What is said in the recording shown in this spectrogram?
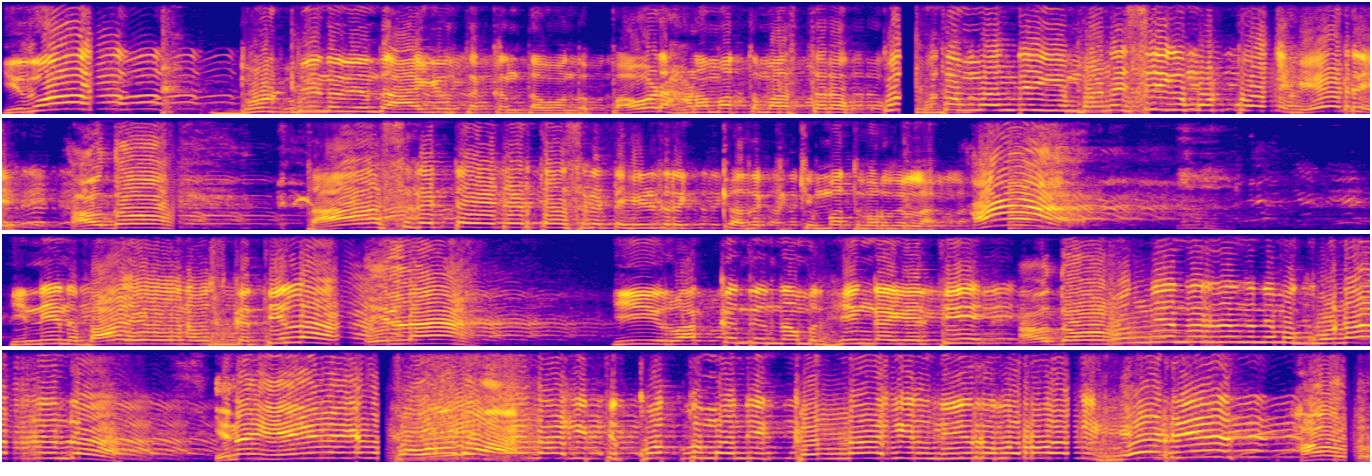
ಇದು ದುಡ್ಡಿನದಿಂದ ಆಗಿರ್ತಕ್ಕಂಥ ಒಂದು ಪೌಡ ಹಣಮತ್ತ ಮಾಸ್ತರ ಕುತ್ತು ಮಂದಿಗೆ ಮನಸ್ಸಿಗೆ ಮುಟ್ಟುವಾಗ ಹೇಳ್ರಿ. ಹೌದು. ತಾಸುಗಟ್ಟೆ ಎರಡೆರಡು ತಾಸುಗಟ್ಟೆ ಹೇಳಿದ್ರೆ ಅದಕ್ಕೆ ಕಿಮ್ಮತ್ ಬರೋದಿಲ್ಲ. ಇನ್ನೇನು ಭಾಳ ಹೇಳೋ ಅವಶ್ಯಕತೆ ಇಲ್ಲ. ಇಲ್ಲ. ಈ ರೊಕ್ಕದಿಂದ ನಮ್ದು ಹಿಂಗಾಗೈತಿ? ಹೌದು. ಮುಂದಿನ ನಿಮ್ಮ ಗುಣದಿಂದ ಪವಾಡ? ಏನಾಗಿತ್ತು? ಕುತ್ತು ಮಂದಿ ಕಣ್ಣಾಗಿ ನೀರು ಬರುವಾಗ ಹೇಳ್ರಿ. ಹೌದು.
